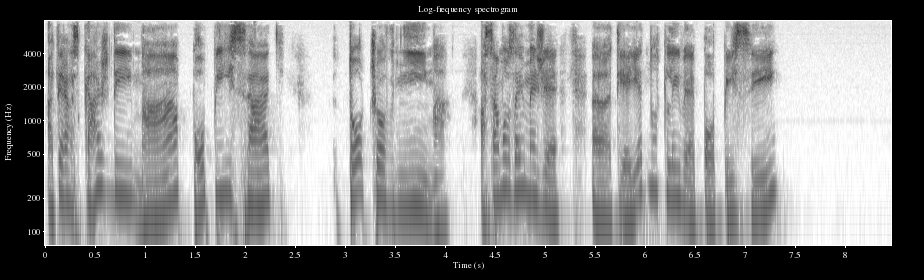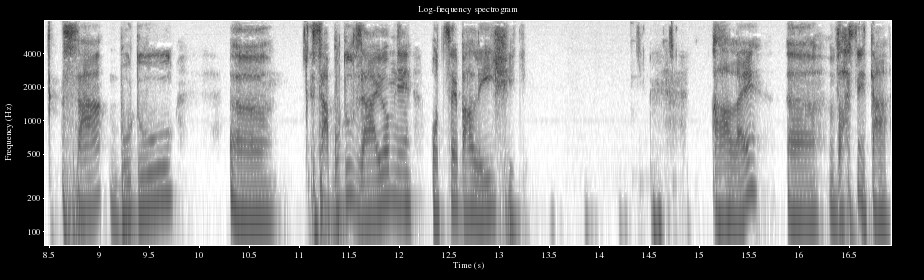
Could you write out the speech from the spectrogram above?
a teraz každý má popísať to, čo vníma. A samozrejme, že e, tie jednotlivé popisy sa budú, sa budú vzájomne od seba líšiť. Ale uh, vlastne tá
